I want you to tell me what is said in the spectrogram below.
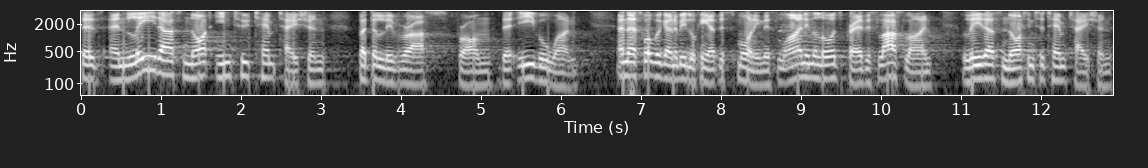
says, And lead us not into temptation, but deliver us from the evil one. And that's what we're going to be looking at this morning. This line in the Lord's Prayer, this last line, lead us not into temptation,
